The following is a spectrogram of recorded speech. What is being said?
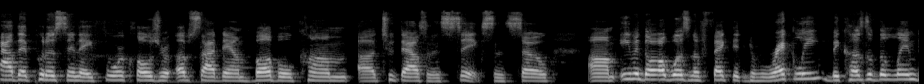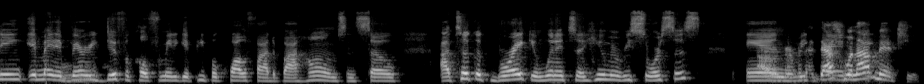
how that put us in a foreclosure upside down bubble come uh, 2006 and so um, even though I wasn't affected directly because of the lending, it made it very mm-hmm. difficult for me to get people qualified to buy homes. And so I took a break and went into human resources. And that. that's when I met you.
